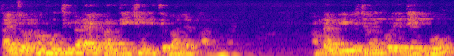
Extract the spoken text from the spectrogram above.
তার জন্মপত্রিকাটা একবার দেখে নিতে পারলে ভালো হয়। আমরা বিবেচনা করে দেখব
